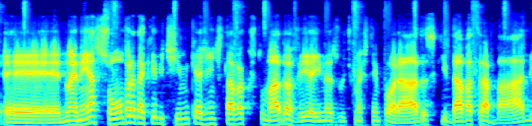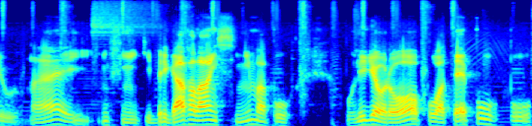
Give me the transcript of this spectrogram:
é, não é nem a sombra daquele time que a gente estava acostumado a ver aí nas últimas temporadas, que dava trabalho, né? E, enfim, que brigava lá em cima por, por Liga Europa ou até por, por,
